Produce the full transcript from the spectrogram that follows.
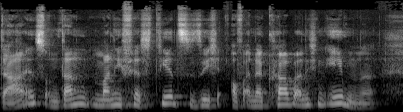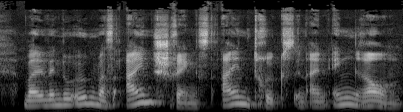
da ist und dann manifestiert sie sich auf einer körperlichen Ebene. Weil wenn du irgendwas einschränkst, eindrückst in einen engen Raum,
